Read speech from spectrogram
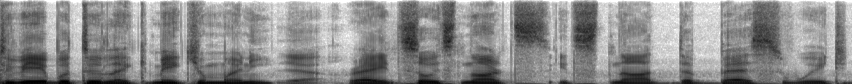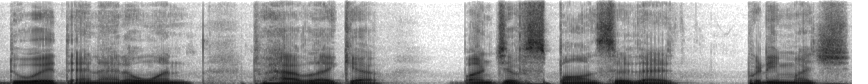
to be able to like make your money, Yeah. right? So it's not it's not the best way to do it, and I don't want to have like a bunch of sponsors that pretty much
